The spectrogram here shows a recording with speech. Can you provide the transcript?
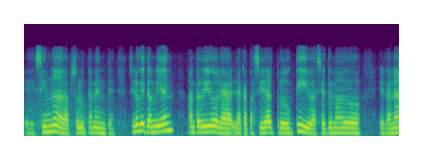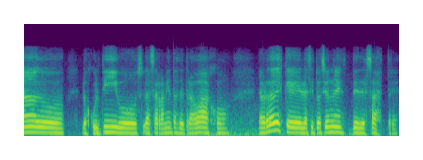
eh, sin nada absolutamente, sino que también han perdido la capacidad productiva, se ha quemado el ganado, los cultivos, las herramientas de trabajo. La verdad es que la situación es de desastre.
